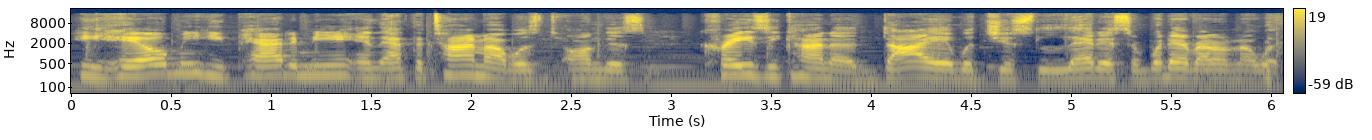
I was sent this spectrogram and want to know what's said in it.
He held me. He patted me. And at the time, I was on this crazy kind of diet with just lettuce or whatever. I don't know what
